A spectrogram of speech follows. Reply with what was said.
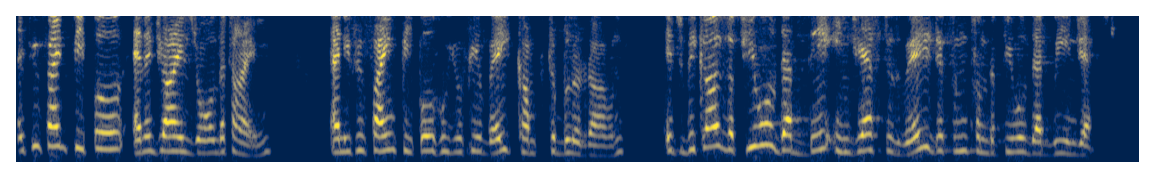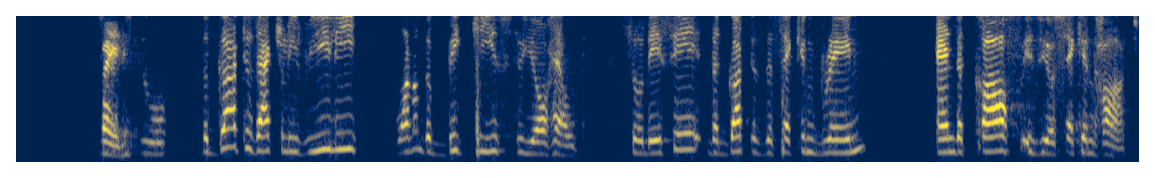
If you find people energized all the time, and if you find people who you feel very comfortable around, it's because the fuel that they ingest is very different from the fuel that we ingest. Right. So the gut is actually really one of the big keys to your health. So they say the gut is the second brain and the calf is your second heart.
